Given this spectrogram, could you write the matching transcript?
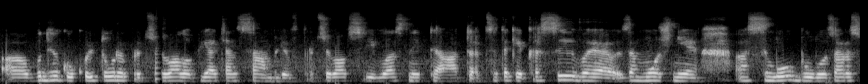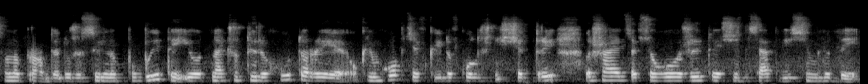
В будинку культури працювало п'ять ансамблів. Працював свій власний театр. Це таке красиве, заможнє село було. Зараз воно правда дуже сильно побите. І от на чотири хутори, окрім Гоптівки і довколишні ще три, лишається всього жити 68 людей.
